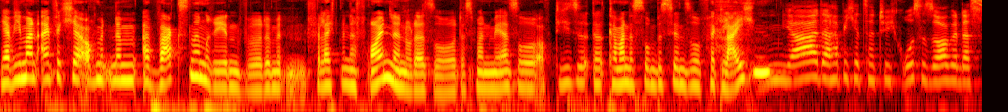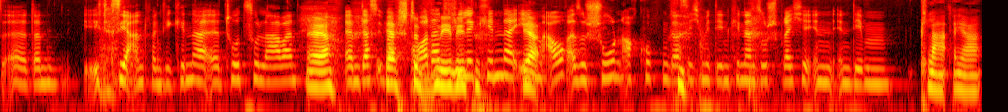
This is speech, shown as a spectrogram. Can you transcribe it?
ja, wie man einfach ja auch mit einem Erwachsenen reden würde, mit vielleicht mit einer Freundin oder so, dass man mehr so auf diese, da kann man das so ein bisschen so vergleichen. Ja, da habe ich jetzt natürlich große Sorge, dass äh, dann, dass ihr anfangt, die Kinder äh, tot zu labern. Ja, ja. Ähm, das Ja, überfordert Nee, nee, viele das- Kinder eben ja. auch. Also schon auch gucken, dass ich mit den Kindern so spreche in, in dem klar, ja.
